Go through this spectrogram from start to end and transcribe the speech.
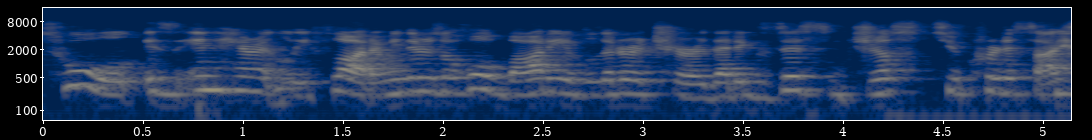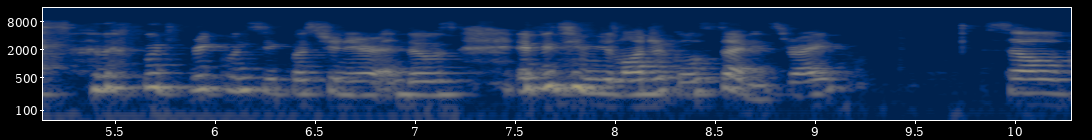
tool is inherently flawed. I mean there's a whole body of literature that exists just to criticize the food frequency questionnaire and those epidemiological studies right? So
